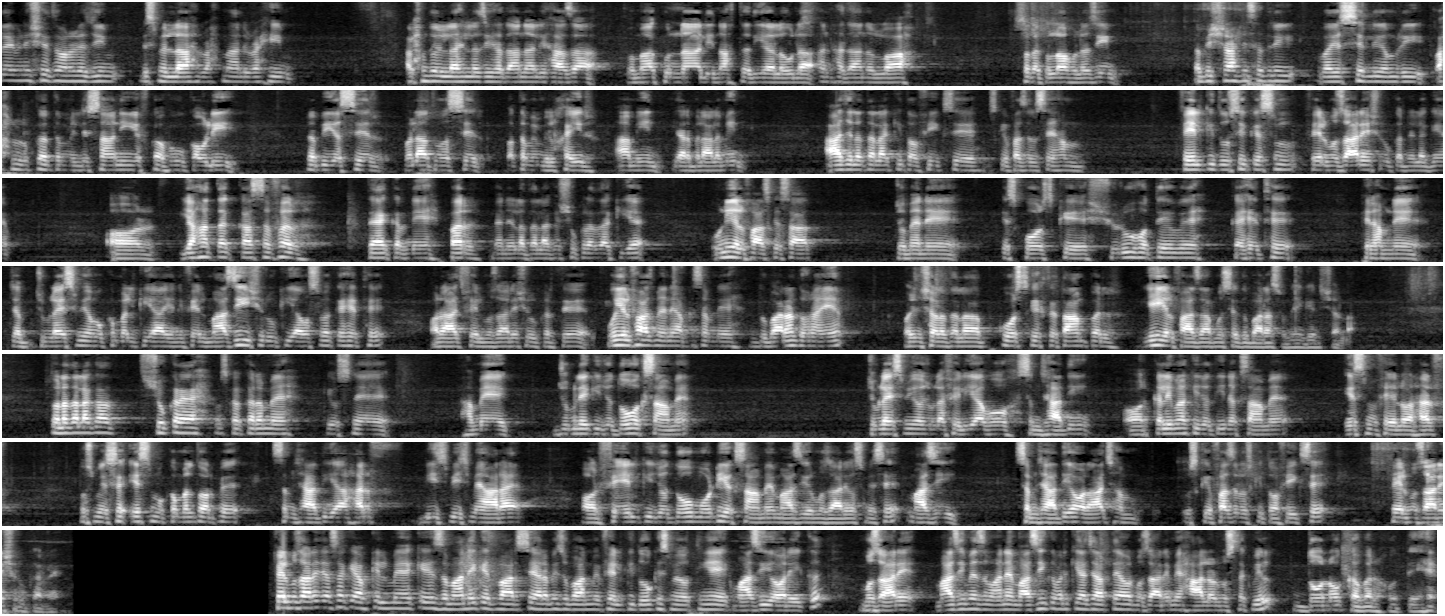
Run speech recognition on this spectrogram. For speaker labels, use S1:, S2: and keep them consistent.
S1: باللہ من الشیطان الرجیم. بسم اللہ الرحمن الرحیم. الحمد للہ الذي هدانا لهذا وما كنا لنهتدي لولا ان هدانا الله صدق اللہ العظیم. رب اشرح لي صدری ويسر لي امری. واحلل عقدة من لسانی يفقهوا قولی. ربی یسر ولا تعسر وتمم بالخیر آمین. یا رب العالمین. آج اللہ تعالیٰ کی توفیق سے، اس کے فضل سے ہم فعل کی دوسری قسم، فعل مظاہرے شروع کرنے لگے ہیں۔ اور یہاں تک کا سفر طے کرنے پر میں نے اللہ تعالیٰ کا شکر ادا کیا ہے۔ انہی الفاظ کے ساتھ جو میں نے اس کورس کے شروع ہوتے ہوئے کہے تھے، پھر ہم نے جب جملہ اسمیہ مکمل کیا یعنی فعل ماضی شروع کیا، اس وقت کہے تھے اور آج فعل مظاہرے شروع کرتے ہیں۔ وہی الفاظ میں نے آپ کے سامنے دوبارہ دہرائے ہیں اور ان شاء اللہ تعالیٰ آپ کورس کے اختتام پر یہی الفاظ آپ مجھ سے دوبارہ سنیں گے انشاءاللہ۔ تو اللہ تعالیٰ کا شکر ہے، اس کا کرم ہے کہ اس نے ہمیں جملے کی جو دو اقسام ہیں، جملہ اسمی اور جملہ فعلیہ، وہ سمجھا دی اور کلمہ کی جو تین اقسام ہیں، اسم، فعل اور حرف، اس میں سے اسم مکمل طور پہ سمجھا دیا، حرف بیچ بیچ میں آ رہا ہے اور فعل کی جو دو موٹی اقسام ہیں، ماضی اور مظاہرے اس میں سے ماضی سمجھا دیا اور آج ہم اس کے فضل، اس کی توفیق سے فعل مظاہرے شروع کر رہے ہیں۔ فعل مظاہرے جیسا کہ آپ کے علم ہے کہ زمانے کے اعتبار سے عربی زبان میں فعل کی دو قسمیں ہوتی ہیں، ایک ماضی اور ایک مظاہرے ماضی میں زمانہ ماضی کور کیا جاتا ہے اور مظاہرے میں حال اور مستقبل دونوں کور ہوتے ہیں۔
